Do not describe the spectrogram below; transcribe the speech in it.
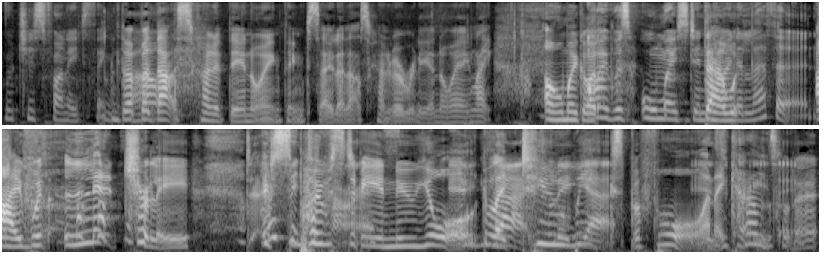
which is funny to think But, about. but that's kind of the annoying thing to say. Like that's kind of a really annoying. Like, oh my god, I was almost in 9/11. I was literally been to supposed to be in New York like two weeks yeah. before, and I cancelled it.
